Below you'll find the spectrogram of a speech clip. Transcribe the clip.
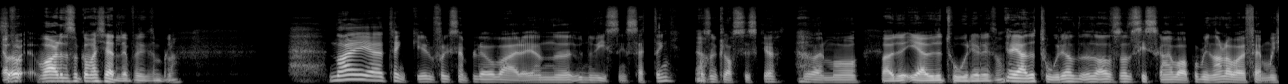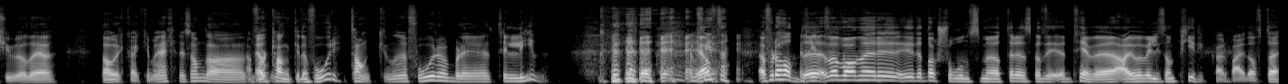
ja, for, Hva er det som kan være kjedelig, for eksempel? da? Nei, jeg tenker for eksempel det å være i en eh, undervisningssetting. Ja. Altså den klassiske. Det der med å Hva er du, I auditoriet, liksom? Jeg i auditoriet. Altså, siste gang jeg var på Blindern, da var jeg 25, og det, da orka jeg ikke mer, liksom. Da Ja, for tankene for. tankene for og ble til liv. Ja, ja, for du hadde Hva med redaksjonsmøter? De, TV er jo veldig sånn pirkearbeid ofte.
